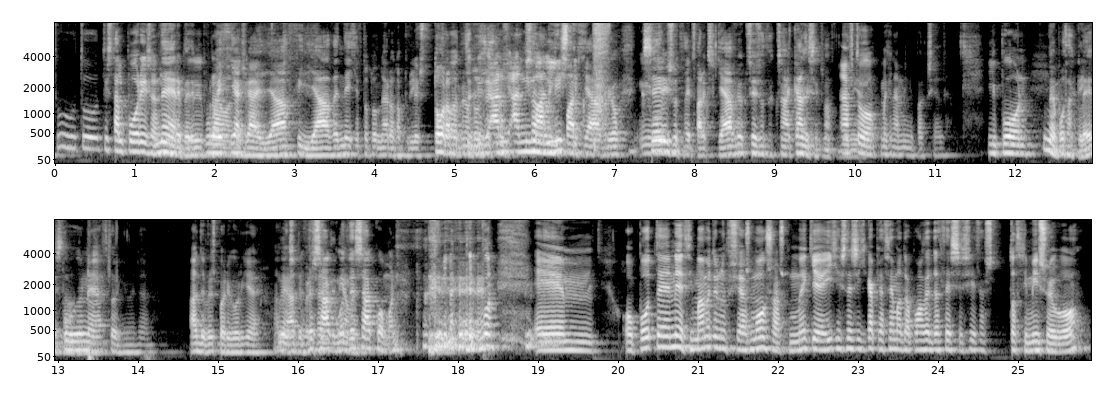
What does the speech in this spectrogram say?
Του, του, της ταλπορής, ας Ναι, πούμε, ρε παιδί, του που πράγματος. έχει αγκαλιά, φιλιά, δεν έχει αυτό τον έρωτα που λες τώρα Μα, πρέπει να το τε- ζήσεις. αν- σαν να μην ανιμαλίστικο. υπάρχει αύριο. Ξέρεις ότι θα υπάρξει και αύριο, ξέρεις ότι θα ξανακάνεις σεξ με αυτή την ταινία. Αυτό, μέχρι να μην υπάρξει άλλο. Λοιπόν, Ναι, πού θα κλαις. θα- που, ναι, αυτό και μετά. Άντε βρεις παρηγοριά. Ναι, Δεν- άντε δεν βρες σ' άλλη άκου- ταινία Δεν σ' μετά. άκουα, μαν. λοιπόν, εμ, οπότε, ναι, θυμάμαι τον ενθουσιασμό σου, ας πούμε, και είχες θέσει και κάποια θέματα που αν δεν τα θέσεις εσύ θα σ- το θυμίσω εγώ.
